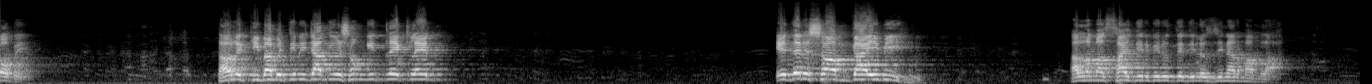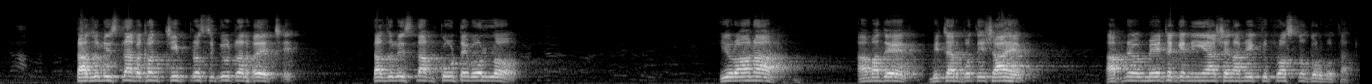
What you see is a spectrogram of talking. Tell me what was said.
কবে? তাহলে কীভাবে তিনি জাতীয় সংগীত লেখলেন? এদের সব গাইবি। আল্লামা সাইদির বিরুদ্ধে দিল জিনার মামলা। তাজুল ইসলাম এখন চিফ প্রসিকিউটর হয়েছে। তাজুল ইসলাম কোর্টে বলল, ইউর অনার আমাদের বিচারপতি সাহেব, আপনি ওই মেয়েটাকে নিয়ে আসেন, আমি একটু প্রশ্ন করব তাকে।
